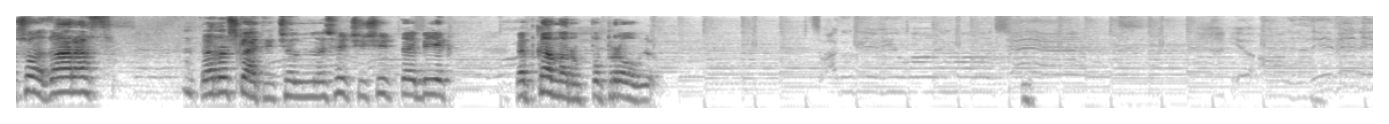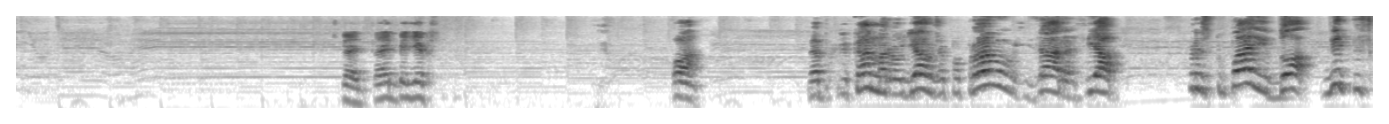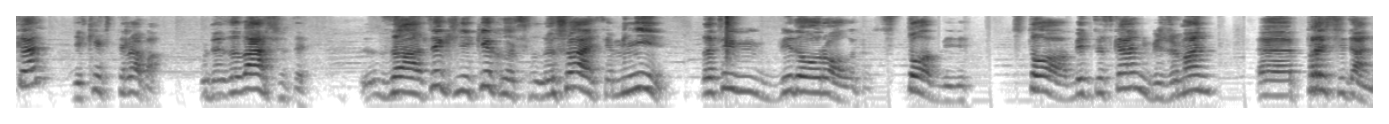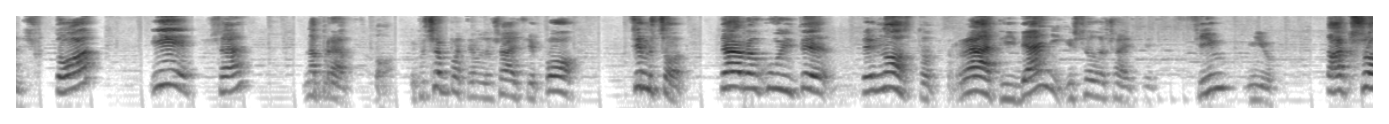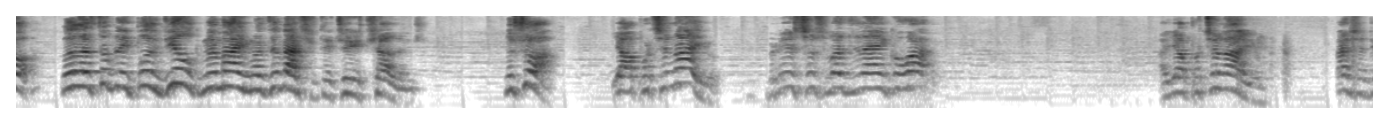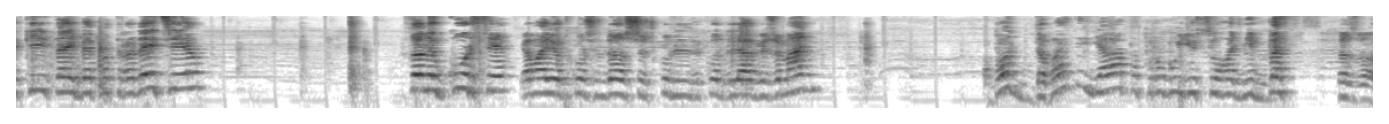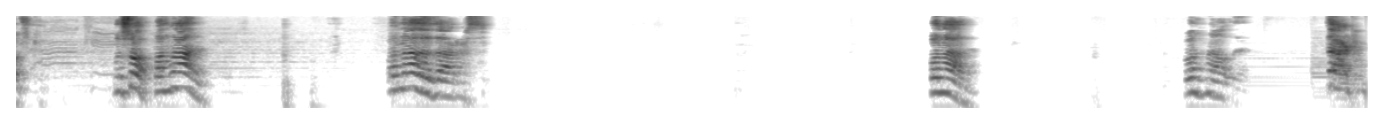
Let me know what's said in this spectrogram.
Ну що, зараз. Зараз чекайте, чи лише чуть-чуть тобі як веб-камеру поправлю. Чекайте, тобі як. О! Веб-камеру я вже поправив і зараз я приступаю до відтискань, яких треба буде завершити. За цих якихось лишається мені за цей відеоролик 100, від, 100 відтискань, віджимань, е, присідань 100 і ще наперед 100. І ще потім лишається по 700. Це рахуйте 93 день і ще лишається 7 днів. Так що на наступний понеділок ми маємо завершити цей челендж. Ну що, я починаю. Щось смачненького. А я починаю. Перший такий тебе по традиції. Хто не в курсі, я маю таку дощечку для- для вижимань. Або давайте я попробую сьогодні без, розважки. Ну що, погнали? Погнали зараз. Погнали. Погнали. Так.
